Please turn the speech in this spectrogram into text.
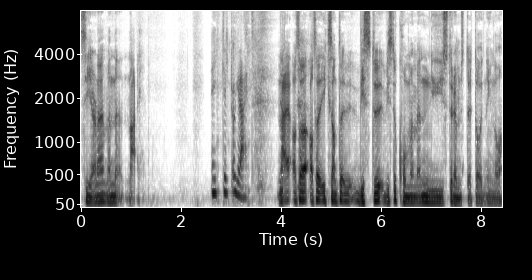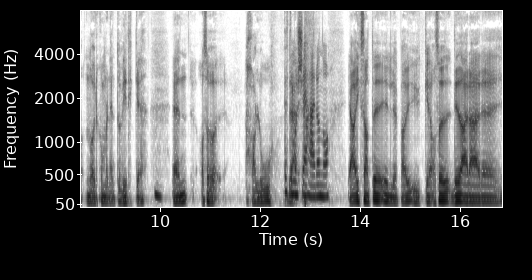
sier det, men nei. Enkelt og greit. Nei, altså, altså ikke sant. Hvis du, hvis du, kommer med en ny strømstøtteordning nå, når kommer den til å virke? Mm. En, altså, hallo. Dette må skje her og nå. Ja, ikke sant. I løpet av en uke. Altså, det der er eh,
